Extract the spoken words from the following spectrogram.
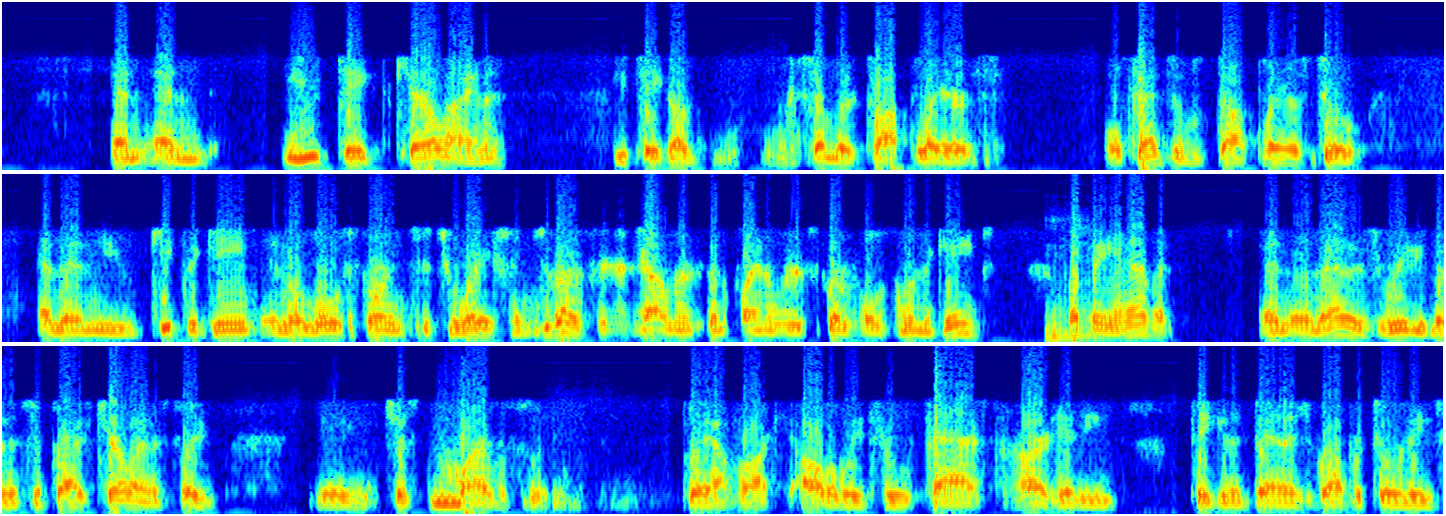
and and you take Carolina you take out some of the top players, offensive top players too, and then you keep the game in a low scoring situation. You got to figure the Islanders are going to find a way to score goals to win the games, mm-hmm. but they haven't, and and that has really been a surprise. Carolina's played uh, just marvelously playoff hockey all the way through, fast, hard hitting, taking advantage of opportunities.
